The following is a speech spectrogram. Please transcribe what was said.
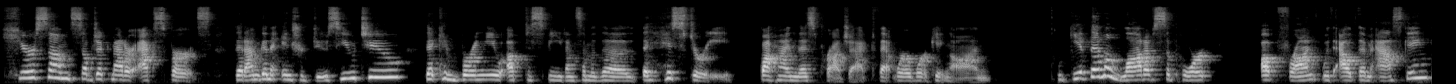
here's some subject matter experts that I'm going to introduce you to that can bring you up to speed on some of the, the history behind this project that we're working on give them a lot of support up front without them asking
